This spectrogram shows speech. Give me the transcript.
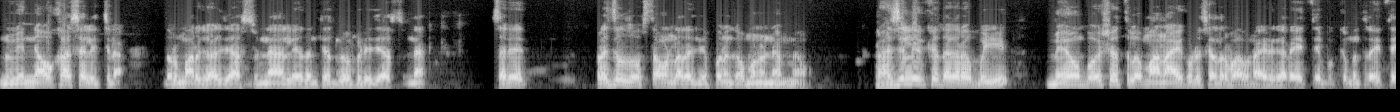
నువ్వు ఎన్ని అవకాశాలు ఇచ్చినా దుర్మార్గాలు చేస్తున్నా లేదంటే దోపిడీ చేస్తున్నా సరే ప్రజలు చూస్తూ ఉండాలని చెప్పని గమనున్నాం మేము. ప్రజలకి దగ్గర పోయి మేము భవిష్యత్తులో మా నాయకుడు చంద్రబాబు నాయుడు గారు అయితే ముఖ్యమంత్రి అయితే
